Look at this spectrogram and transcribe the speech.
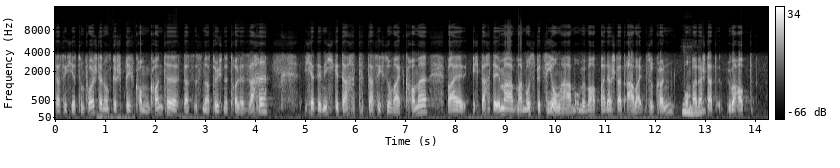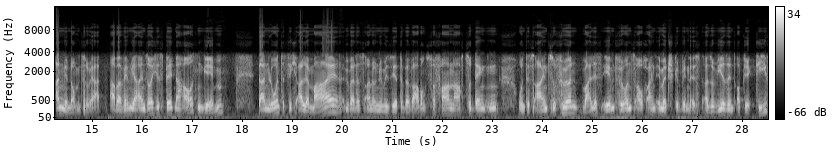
dass ich hier zum Vorstellungsgespräch kommen konnte, das ist natürlich eine tolle Sache. Ich hätte nicht gedacht, dass ich so weit komme, weil ich dachte immer, man muss Beziehungen haben, um überhaupt bei der Stadt arbeiten zu können, um mhm. bei der Stadt überhaupt angenommen zu werden. Aber wenn wir ein solches Bild nach außen geben, dann lohnt es sich allemal, über das anonymisierte Bewerbungsverfahren nachzudenken und es einzuführen, weil es eben für uns auch ein Imagegewinn ist. Also wir sind objektiv,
